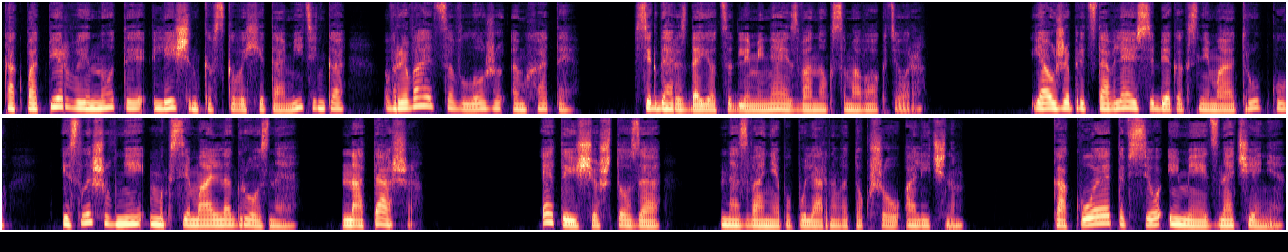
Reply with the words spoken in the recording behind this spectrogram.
как под первые ноты лещенковского хита «Митенька» врывается в ложу МХТ — всегда раздается для меня и звонок самого актера. Я уже представляю себе, как снимаю трубку и слышу в ней максимально грозное «Наташа». Это еще что за название популярного ток-шоу о личном? Какое это все имеет значение?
